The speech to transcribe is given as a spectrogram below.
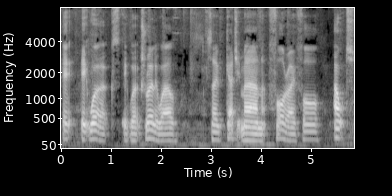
it, it works. It works really well. So Gadget Man 404 out.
